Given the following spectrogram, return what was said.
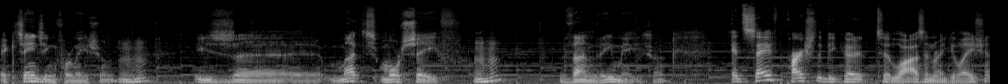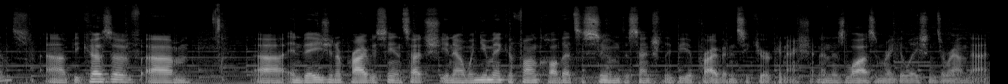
exchanging information mm-hmm. is uh, much more safe mm-hmm. than the emails. Huh? It's safe partially because to laws and regulations, uh, because of um, uh, invasion of privacy and such. You know, when you make a phone call, that's assumed essentially be a private and secure connection, and there's laws and regulations around that.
